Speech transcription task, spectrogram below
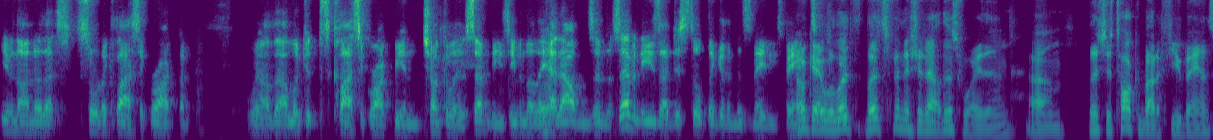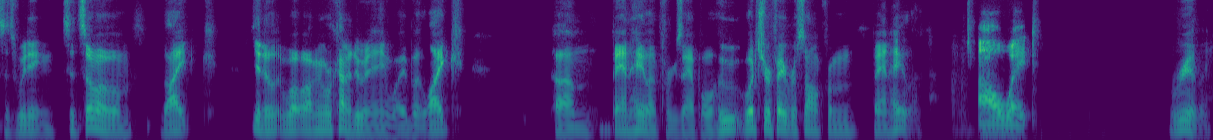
even though I know that's sort of classic rock. But well, I look at classic rock being chunky in the '70s, even though they had albums in the '70s. I just still think of them as an '80s band. Okay, So well let's let's finish it out this way then. Um, let's just talk about a few bands since we didn't since some of them like you know well I mean we're kind of doing it anyway, but like um Van Halen for example, who what's your favorite song from Van Halen? I'll wait Really?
